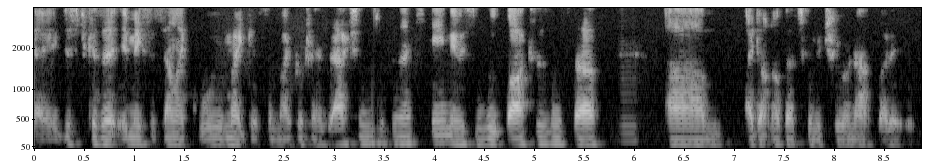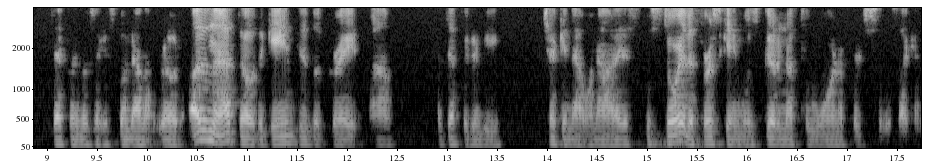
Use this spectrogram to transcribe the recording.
uh, just because it, it makes it sound like we might get some microtransactions with the next game, maybe some loot boxes and stuff. Um, I don't know if that's going to be true or not, but it, it definitely looks like it's going down that road. Other than that, though, the game did look great. Um, I'm definitely going to be checking that one out. I just, the story of the first game was good enough to warrant a purchase of the second.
